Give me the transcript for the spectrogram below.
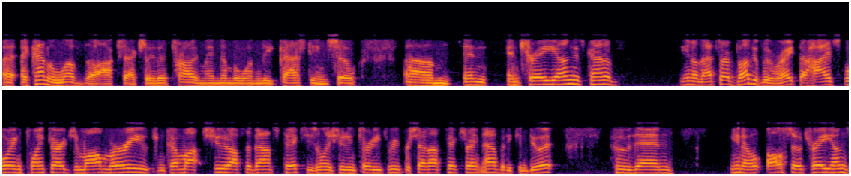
I, I kind of love the Hawks. Actually, they're probably my number one league pass team. So, um, and and Trae Young is kind of you know that's our bugaboo, right? The high scoring point guard Jamal Murray who can come out shoot off the bounce picks. He's only shooting thirty three percent off picks right now, but he can do it. Who then, you know, also Trae Young's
